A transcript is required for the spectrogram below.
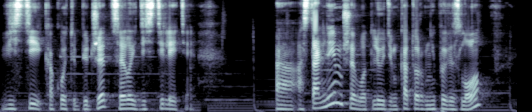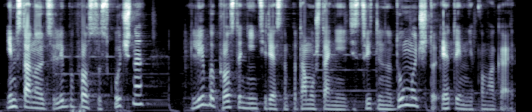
вести какой-то бюджет целое десятилетие. А остальным же вот людям, которым не повезло, им становится либо просто скучно, либо просто неинтересно, потому что они действительно думают, что это им не помогает.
